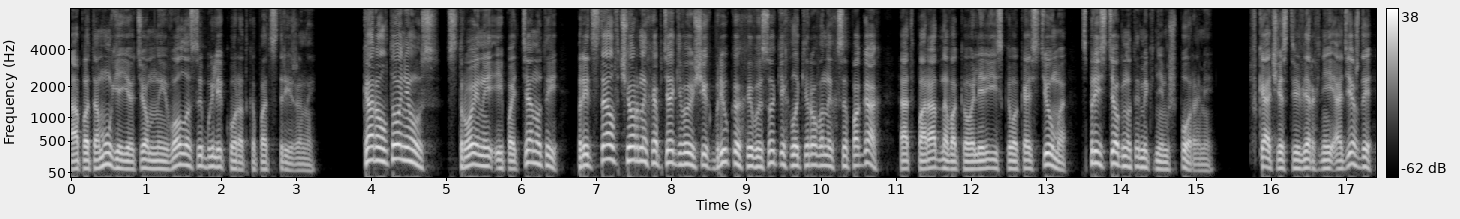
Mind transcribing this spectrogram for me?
а потому ее темные волосы были коротко подстрижены. Карл Тониус, стройный и подтянутый, предстал в черных обтягивающих брюках и высоких лакированных сапогах от парадного кавалерийского костюма с пристегнутыми к ним шпорами. В качестве верхней одежды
